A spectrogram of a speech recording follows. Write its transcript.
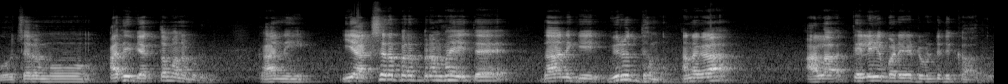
గోచరమో అది వ్యక్తమనబడు కానీ ఈ అక్షర పరబ్రహ్మ అయితే దానికి విరుద్ధము. అనగా అలా తెలియబడేటువంటిది కాదు.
